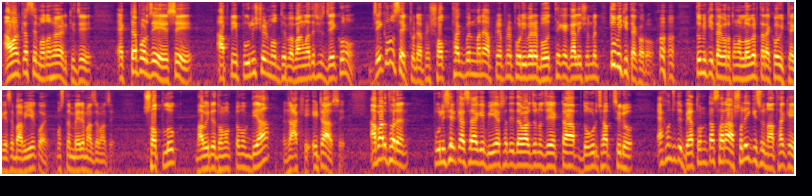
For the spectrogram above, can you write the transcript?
আমার কাছে মনে হয় আর কি যে, একটা পর্যায়ে এসে আপনি পুলিশের মধ্যে বা বাংলাদেশের যে কোনো যে কোনো সেক্টরে আপনি সৎ থাকবেন মানে আপনি আপনার পরিবারের বোধ থেকে গালি শুনবেন, তুমি কি তা করো? তুমি কি তা করো? তোমার লগের তারা কই উঠে গেছে ভাবিয়ে কয়? মুসলিম বেড়ে মাঝে মাঝে। সৎ লোক ভাবিরে ধমক টমক দিয়া রাখে, এটা আসে। আবার ধরেন, পুলিশের কাছে আগে বিয়ে শাদী দেওয়ার জন্য যে একটা দৌড়ঝাঁপ ছিল, এখন যদি বেতনটা ছাড়া আসলেই কিছু না থাকে,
